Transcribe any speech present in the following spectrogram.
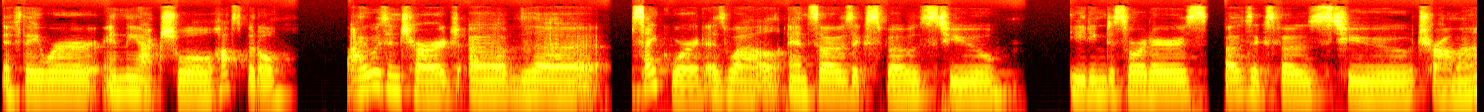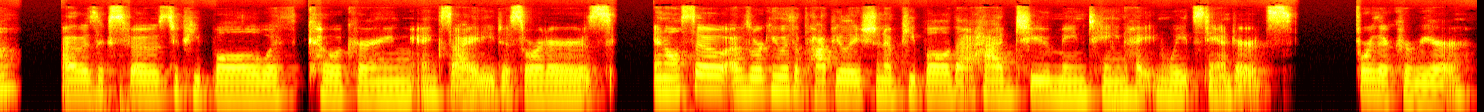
if they were in the actual hospital. I was in charge of the psych ward as well. And so I was exposed to eating disorders, I was exposed to trauma, I was exposed to people with co occurring anxiety disorders. And also, I was working with a population of people that had to maintain height and weight standards for their career.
